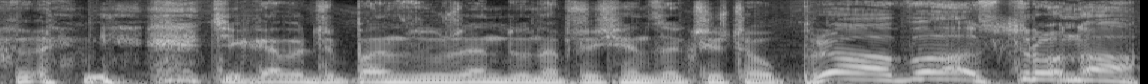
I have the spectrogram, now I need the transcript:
Ciekawe, czy pan z urzędu na przysiędze krzyczał Prawa strona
